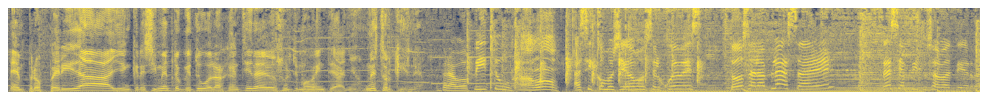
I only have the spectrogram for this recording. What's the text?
en prosperidad y en crecimiento que tuvo la Argentina de los últimos 20 años. Néstor Kirchner. Bravo, Pitu. Bravo. Así como llegamos el jueves, todos a la plaza, ¿eh? Gracias, Pitu Salvatierra.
